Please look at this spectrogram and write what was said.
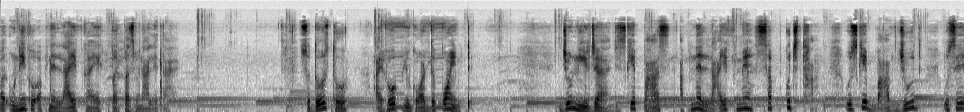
और उन्हीं को अपने लाइफ का एक पर्पस बना लेता है। सो so, दोस्तों I hope you got the point जो नीरजा जिसके पास अपने लाइफ में सब कुछ था उसके बावजूद उसे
